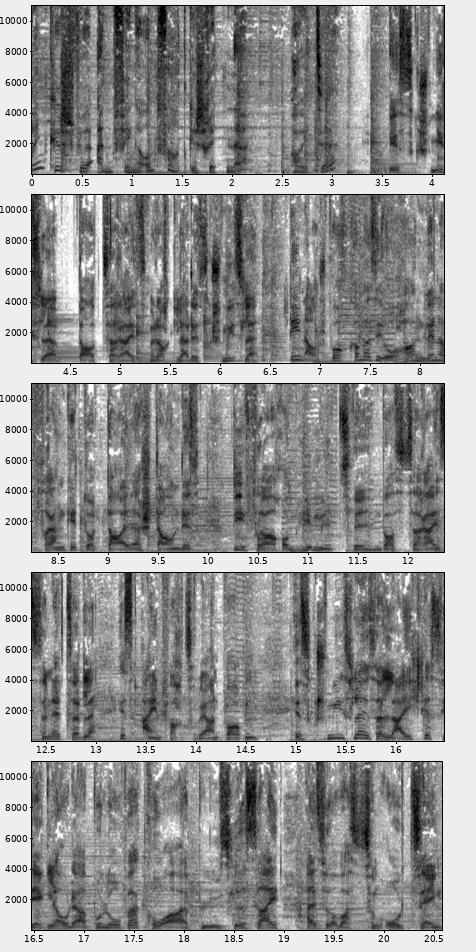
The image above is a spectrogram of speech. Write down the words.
Fränkisch für Anfänger und Fortgeschrittene. Heute ist Geschmiesler. Da zerreißt man doch glatt das Geschmiesler. Den Ausspruch kann man sich auch haben, wenn ein Franke total erstaunt ist. Die Frage um Himmels Willen, was zerreißt ein Etzettler, ist einfach zu beantworten. Ist Geschmiesler ist ein leichtes Segler oder ein Pullover, ko ein Blüsler sei, also was zum Ozean.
